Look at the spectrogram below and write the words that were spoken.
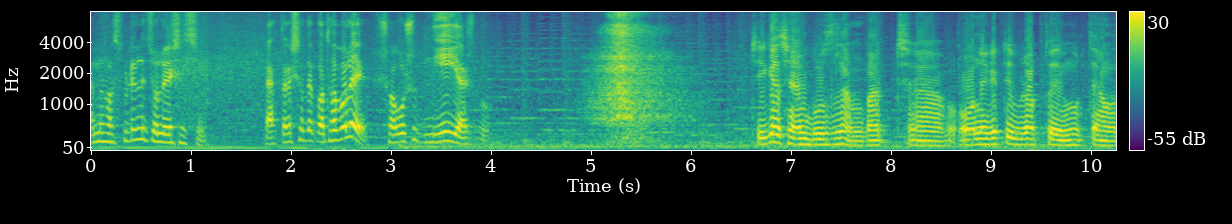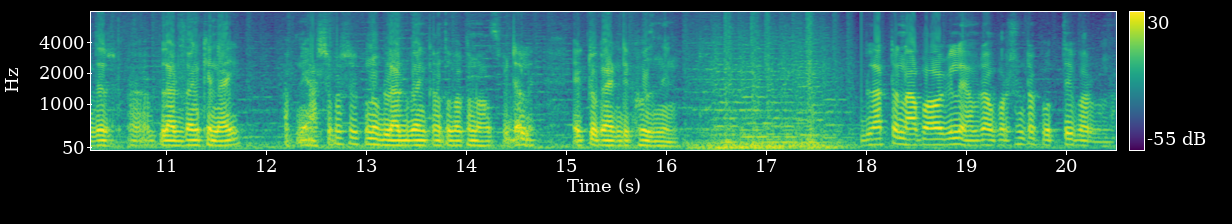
আমি হসপিটালে চলে এসেছি। ডাক্তারের সাথে কথা বলে সব ওষুধ নিয়েই আসব। ঠিক আছে আমি বুঝলাম বাট ও নেগেটিভ রক্ত এই মুহূর্তে আমাদের ব্লাড ব্যাংকে নাই। আপনি আশেপাশের কোনো ব্লাড ব্যাংকে অথবা কোনো হসপিটালে একটু কাইন্ডলি খোঁজ নিন। ব্লাডটা না পাওয়া গেলে আমরা অপারেশনটা করতেই পারব না।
